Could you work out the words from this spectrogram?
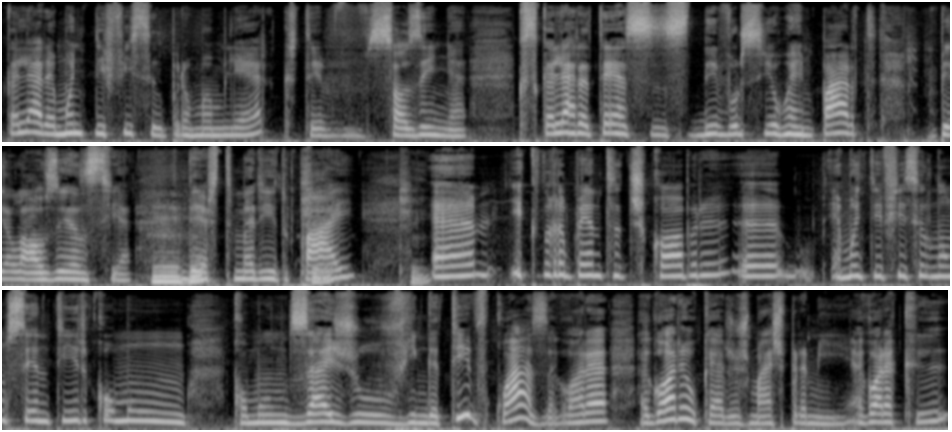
calhar é muito difícil para uma mulher que esteve sozinha, que se calhar até se, se divorciou em parte pela ausência uhum. deste marido pai sim, sim. Uh, e que de repente descobre uh, é muito difícil não sentir como um como um desejo vingativo quase. Agora agora eu quero os mais para mim. Agora que uh,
